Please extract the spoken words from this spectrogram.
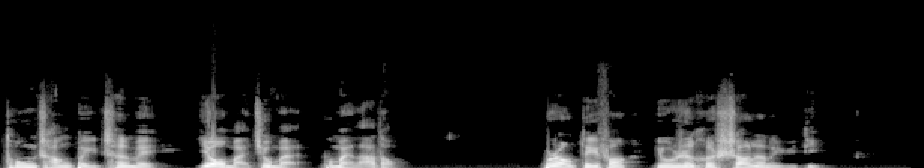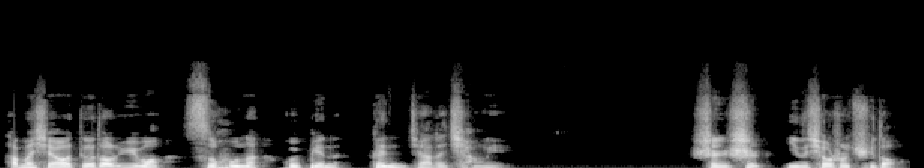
通常被称为要买就买，不买拉倒。不让对方有任何商量的余地，他们想要得到的欲望似乎呢会变得更加的强烈。审视你的销售渠道，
